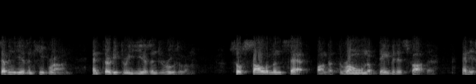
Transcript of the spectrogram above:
seven years in Hebron and 33 years in Jerusalem. So Solomon sat on the throne of David his father, and his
